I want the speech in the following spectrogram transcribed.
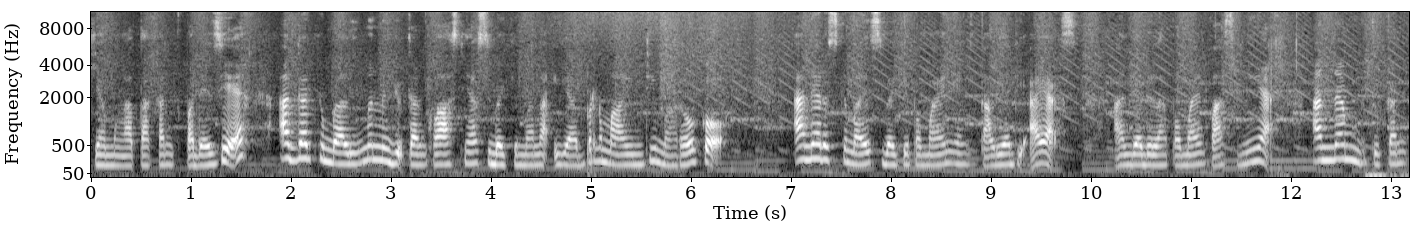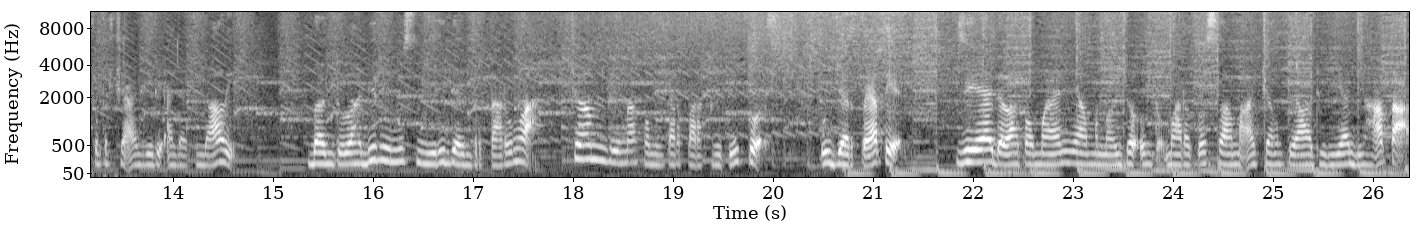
Dia mengatakan kepada Ziyech agar kembali menunjukkan kelasnya sebagaimana ia bermain di Maroko. Anda harus kembali sebagai pemain yang kita lihat di Ajax. Anda adalah pemain kelas dunia. Anda membutuhkan kepercayaan diri Anda kembali. Bantulah dirimu sendiri dan bertarunglah. Jangan menerima komentar para kritikus. Ujar Petit. Zia adalah pemain yang menonjol untuk Maroko selama ajang Piala Dunia di Hatta.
